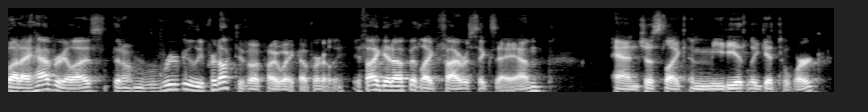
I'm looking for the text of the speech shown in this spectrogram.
but I have realized that I'm really productive if I wake up early. If I get up at like 5 or 6 a.m., and just like immediately get to work.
